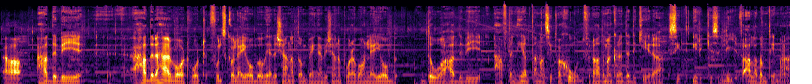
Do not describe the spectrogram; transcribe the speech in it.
Ja. Hade vi eh, hade det här varit vårt fullskaliga jobb och vi hade tjänat de pengar vi tjänar på våra vanliga jobb, då hade vi haft en helt annan situation. För då hade man kunnat dedikera sitt yrkesliv, alla de timmarna,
